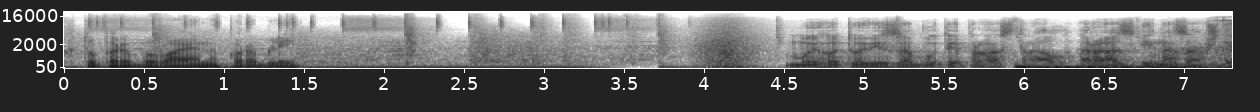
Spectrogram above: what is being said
хто перебуває на кораблі. Ми готові забути про астрал раз і назавжди.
